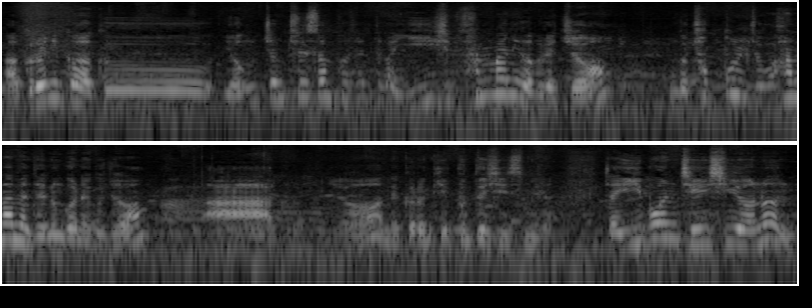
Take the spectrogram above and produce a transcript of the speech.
아, 그러니까 그 0.73%가 23만이가 그랬죠? 그러니까 촛불 저거 하나면 되는 거네, 그죠? 아, 그렇군요. 네, 그런 깊은 뜻이 있습니다. 자, 이번 제시어는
